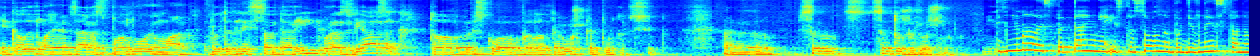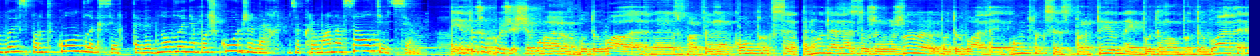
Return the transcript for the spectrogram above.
і коли ми зараз плануємо будівництво доріг, розв'язок, то обов'язково велодорожки будуть всюди. Е, Це, це дуже важливо. Піднімались питання і стосовно будівництва нових спорткомплексів та відновлення пошкоджених, зокрема на Салтівці. Я дуже хочу, щоб ми будували е, спортивні комплекси. Тому для нас дуже важливо будувати комплекси спортивні, і будемо будувати.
